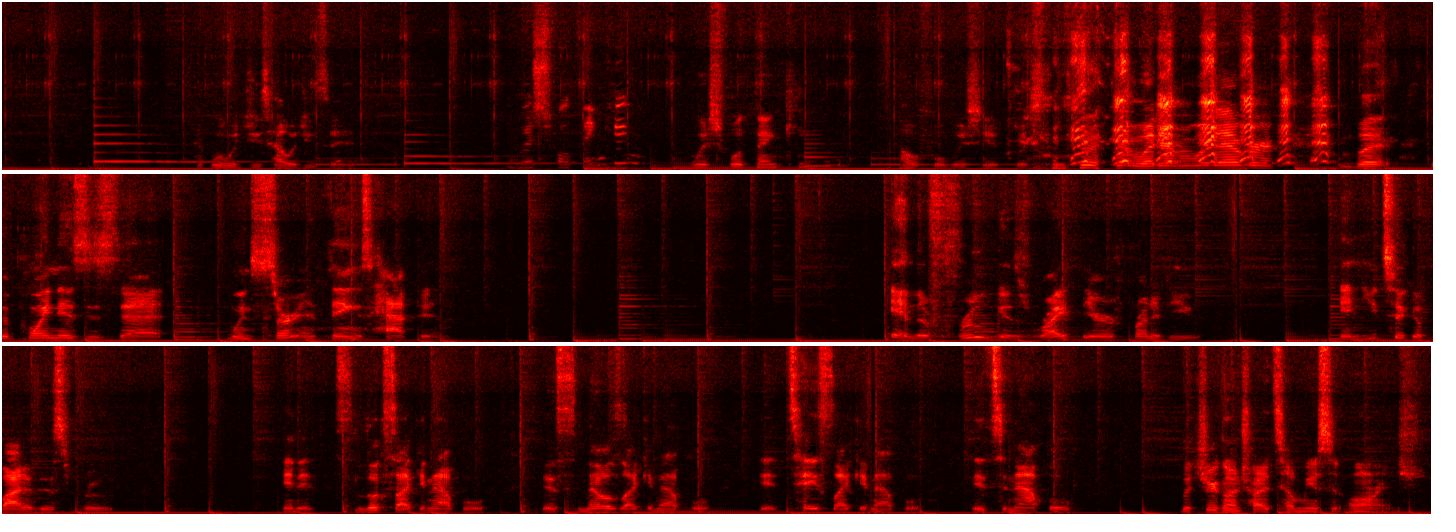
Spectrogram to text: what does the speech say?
what would you how would you say it? Wishful thinking. wishful thinking. Hopeful wish it whatever whatever. But the point is is that when certain things happen and the fruit is right there in front of you and you took a bite of this fruit and it looks like an apple it smells like an apple it tastes like an apple it's an apple but you're going to try to tell me it's an orange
